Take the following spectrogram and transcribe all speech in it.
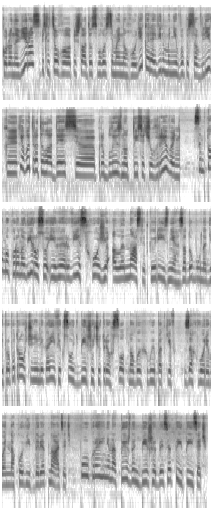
коронавірус. Після цього пішла до свого сімейного лікаря. Він мені виписав ліки. Я витратила десь е, приблизно тисячу гривень. Симптоми коронавірусу і ГРВІ схожі, але наслідки різні. За добу на Дніпропетровщині лікарі фіксують більше 400 нових випадків захворювань на COVID-19. По Україні на тиждень більше 10 тисяч.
